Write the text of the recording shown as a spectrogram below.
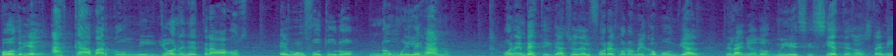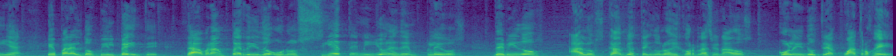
podrían acabar con millones de trabajos en un futuro no muy lejano. Una investigación del Foro Económico Mundial del año 2017 sostenía que para el 2020 se habrán perdido unos 7 millones de empleos debido a a los cambios tecnológicos relacionados con la industria 4G.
